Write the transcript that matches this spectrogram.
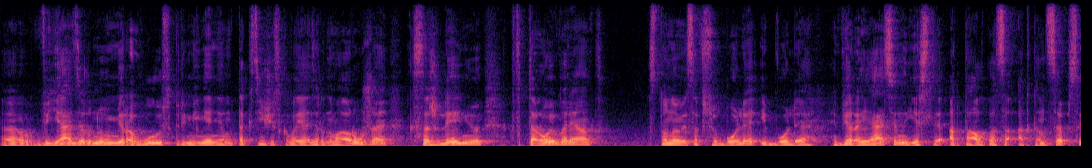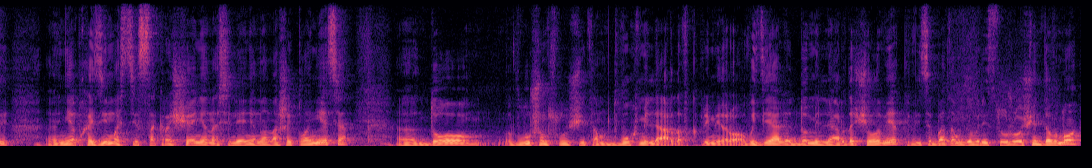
э, в ядерную, мировую, с применением тактического ядерного оружия. К сожалению, второй вариант становится все более и более вероятен, если отталкиваться от концепции э, необходимости сокращения населения на нашей планете э, до, в лучшем случае, там, 2 миллиардов, к примеру, а в идеале до миллиарда человек, ведь об этом говорится уже очень давно.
